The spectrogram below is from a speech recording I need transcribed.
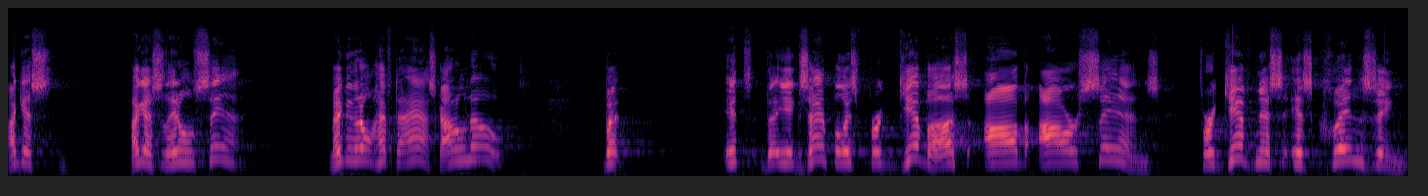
I guess, I guess they don't sin. Maybe they don't have to ask. I don't know. But it's, the example is forgive us of our sins. Forgiveness is cleansing.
